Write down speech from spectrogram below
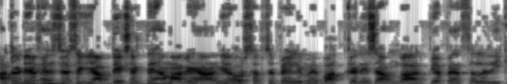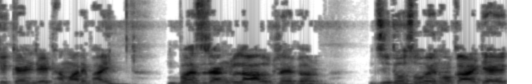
हाँ तो फ्रेंड्स जैसे कि आप देख सकते हैं, हम आगे आएँगे और सबसे पहले मैं बात करने चाहूँगा आरपीएफ पेंसलरी के कैंडिडेट हमारे भाई बजरंग लाल रेगर। जी दोस्तों, इन्हों का आरटीआई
